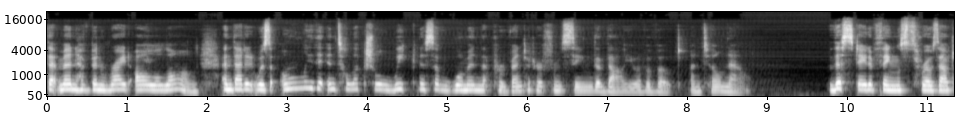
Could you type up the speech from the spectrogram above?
that men have been right all along, and that it was only the intellectual weakness of woman that prevented her from seeing the value of a vote until now. This state of things throws out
